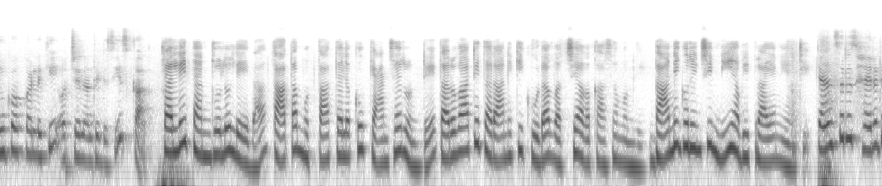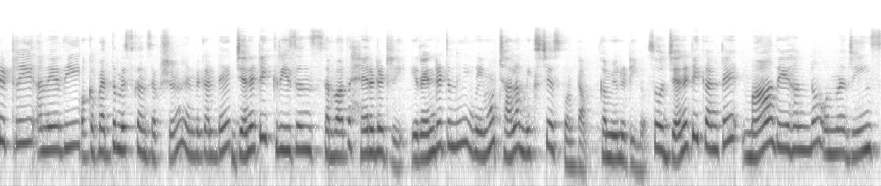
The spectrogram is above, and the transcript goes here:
ఇంకొకళ్ళకి వచ్చేలాంటి డిసీజ్ కాదు. తల్లిదండ్రులు లేదా తాత ముత్తాతలకు క్యాన్సర్ ఉంటే తరువాతి తరానికి కూడా వచ్చే అవకాశం ఉంది. దాని గురించి మీ అభిప్రాయం ఏంటి? క్యాన్సర్ ఇస్ హెరిడిటరీ అనేది ఒక పెద్ద మిస్కన్సెప్షన్ ఎందుకంటే జెనెటిక్ రీజన్స్ తర్వాత హెరిడిటరీ ఈ రెండిటిని మేము చాలా మిక్స్ చేసుకుంటాం కమ్యూనిటీలో సో జెనెటిక్ అంటే మా దేహంలో ఉన్న జీన్స్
